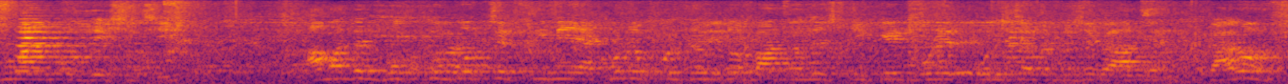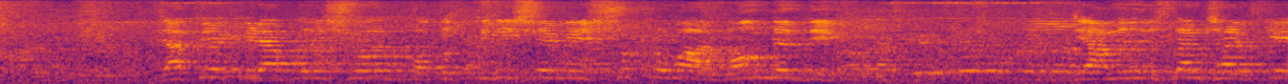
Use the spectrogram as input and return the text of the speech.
সময়ের মধ্যে এসেছি আমাদের বক্তব্য হচ্ছে তিনি এখনও পর্যন্ত বাংলাদেশ ক্রিকেট বোর্ডের পরিচালক হিসেবে আছেন। কারণ জাতীয় ক্রীড়া পরিষদ গত তিরিশে মে শুক্রবার বন্ধের দিন যে আমিনুল ইসলাম সাহেবকে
